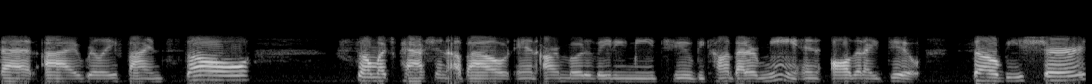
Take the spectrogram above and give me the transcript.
that I really find so so much passion about and are motivating me to become a better me in all that I do. So be sure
